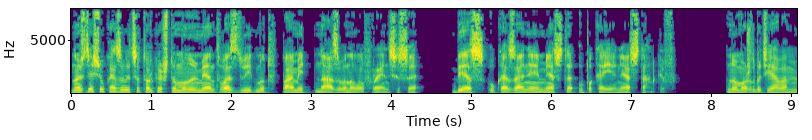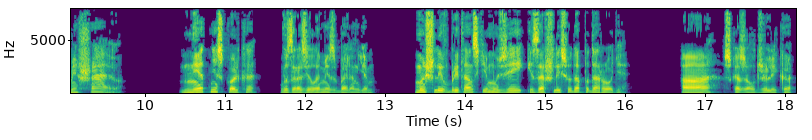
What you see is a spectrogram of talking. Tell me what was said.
Но здесь указывается только, что монумент воздвигнут в память названного Фрэнсиса, без указания места упокоения останков. Но, может быть, я вам мешаю? — Нет, нисколько, — возразила мисс Беллингем. — Мы шли в Британский музей и зашли сюда по дороге. — А, — сказал Джулика,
